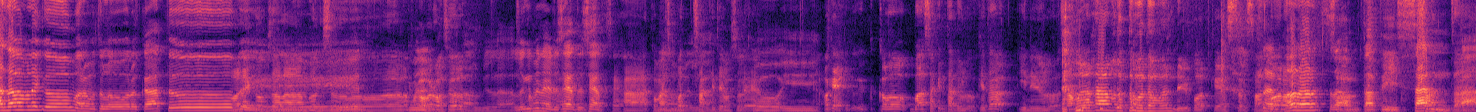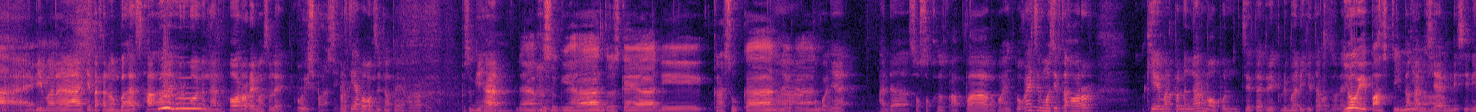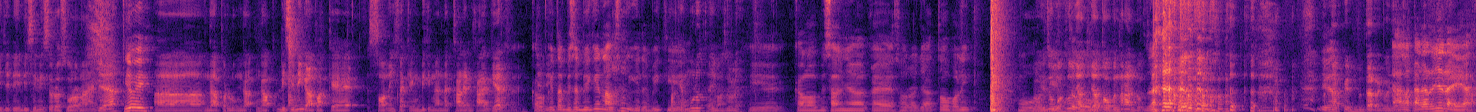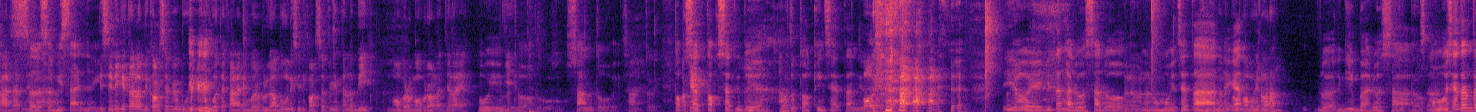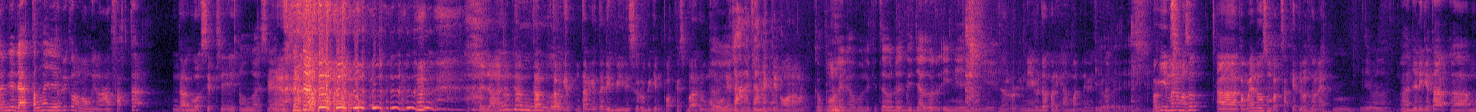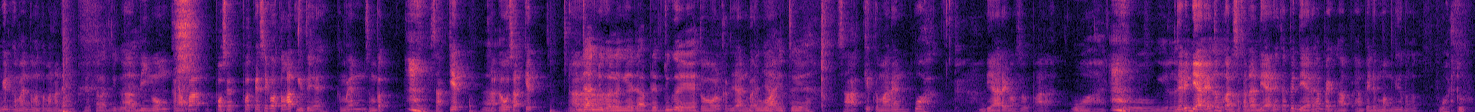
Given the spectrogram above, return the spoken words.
Assalamualaikum warahmatullahi wabarakatuh. Waalaikumsalam Bang Sul. Apa Gimana? kabar Bang Sul? Alhamdulillah. Lu gimana? Udah sehat? Udah sehat? Sehat. Kemarin sempat sakit ya Bang Sul ya. Oke, kalau bahas sakit ntar dulu. Kita ini dulu. Selamat datang untuk teman-teman di podcast Seram Horor. seram tapi santai. Di mana kita akan membahas hal-hal yang berbau dengan horor ya Bang Sul ya. Wih, pasti. Seperti apa maksud contohnya horor? Pesugihan. Nah, pesugihan terus kayak di kerasukan ya Nah, kan. pokoknya ada sosok-sosok apa, pokoknya pokoknya semua cerita horor kiriman pendengar maupun cerita dari pribadi kita Bang ya. Yoi kita pastinya. akan sharing di sini jadi di sini suruh-suruh aja Yoi. Eh, nggak perlu nggak nggak di sini nggak pakai sound effect yang bikin anda kalian kaget Kalau kita bisa bikin langsung kita bikin. pakai mulut aja maksudnya Iya, kalau misalnya kayak suara jatuh paling oh, oh, itu maksud jatuh, jatuh beneran tuh bentar Pin, bentar gue Ala jatuh kadarnya dah ya. Ala kadarnya. Se- Sebisanya di gitu. sini kita lebih konsepnya bukan buat kalian yang baru bergabung di sini konsepnya kita lebih ngobrol-ngobrol aja lah ya Oh iya Gitu. betul. Santuy. santuy Talk Oke. set talk set gitu ya. Apa tuh? Talking setan gitu. oh Iya, iya, kita nggak dosa dong. Bener-bener. Ngomongin setan, ya kan? ngomongin orang Udah gibah dosa. Dosa. Ngomongin setan paling dia datang aja. tapi kalau ngomongin orang fakta nggak gosip sih Oh enggak sih. eh jangan ntar, ntar, ntar, kita- ntar kita di- disuruh bikin podcast baru ngomongin jangan, jangan, bikin orang loh Gak boleh, gak boleh. Kita udah di jalur ini aja nih. jalur ini udah paling aman. Yoi. Oke gimana masuk? Eh, kemarin aku sempat sakit ya maksudnya. Hmm, gimana? Nah, jadi kita eh, mungkin kemarin teman-teman ada yang telat juga ya. bingung kenapa podcast podcastnya kok telat gitu ya. Kemarin sempet sakit, eh, aku sakit. Kerjaan juga lagi ada update juga ya. Betul kerjaan Wah banyak. itu ya. Sakit kemarin, wah diare maksud parah. Waduh, gila. Jadi diare itu bukan sekedar diare, tapi diare sampai sampai demam gitu bang. Waduh.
